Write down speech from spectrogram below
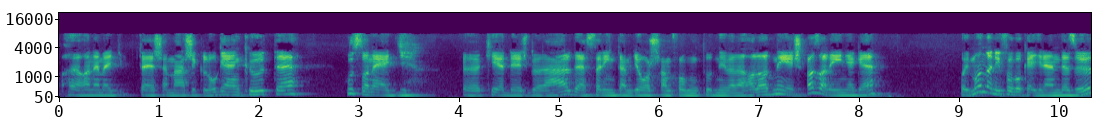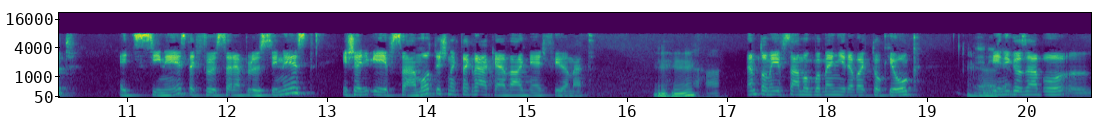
hanem egy teljesen másik Logan küldte. 21 ö, kérdésből áll, de szerintem gyorsan fogunk tudni vele haladni, és az a lényege, hogy mondani fogok egy rendezőt, egy színészt, egy főszereplő színészt, és egy évszámot, és nektek rá kell vágni egy filmet. Uh-huh. Aha. Nem tudom évszámokban mennyire vagytok jók. Én, Én igazából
